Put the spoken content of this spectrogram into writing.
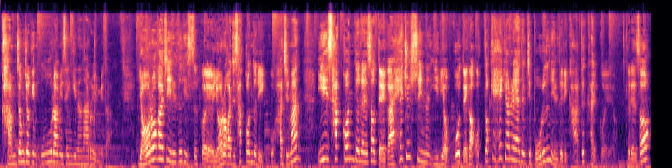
감정적인 우울함이 생기는 하루입니다. 여러 가지 일들이 있을 거예요. 여러 가지 사건들이 있고. 하지만 이 사건들에서 내가 해줄 수 있는 일이 없고 내가 어떻게 해결을 해야 될지 모르는 일들이 가득할 거예요. 그래서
